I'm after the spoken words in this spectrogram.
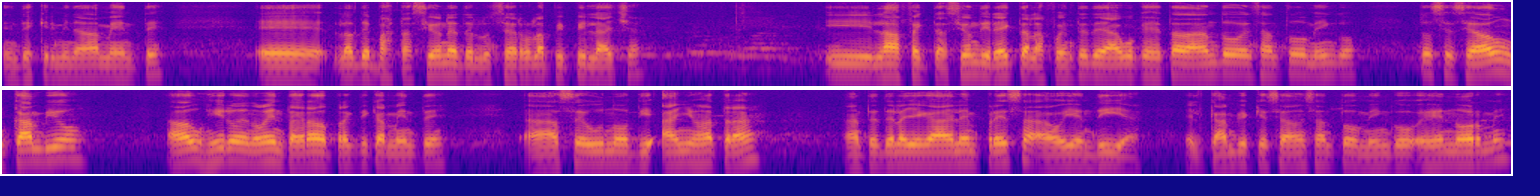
indiscriminadamente, eh, las devastaciones de los cerros La Pipilacha y la afectación directa a las fuentes de agua que se está dando en Santo Domingo. Entonces se ha dado un cambio, ha dado un giro de 90 grados prácticamente hace unos 10 años atrás, antes de la llegada de la empresa a hoy en día. El cambio que se ha dado en Santo Domingo es enorme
